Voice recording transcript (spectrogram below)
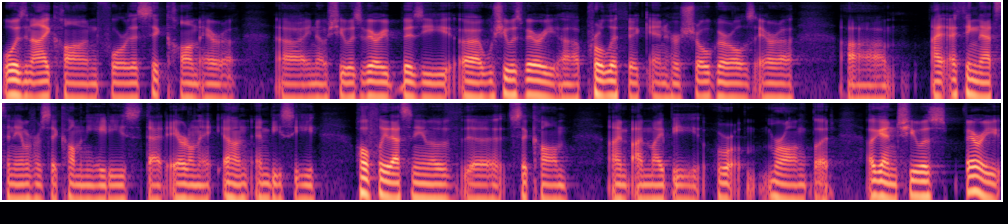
was an icon for the sitcom era. Uh, you know, she was very busy. Uh, she was very uh, prolific in her Showgirls era. Um, I, I, think that's the name of her sitcom in the 80s that aired on, on NBC hopefully that's the name of the sitcom. I, I might be wrong, but again, she was very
